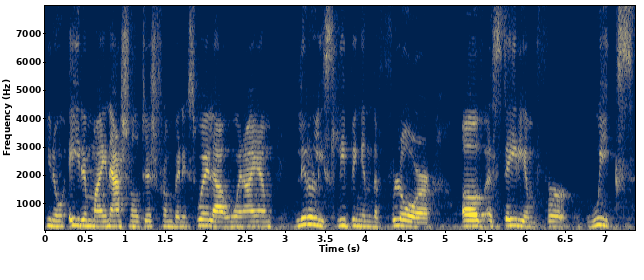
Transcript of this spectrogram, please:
you know, eaten my national dish from Venezuela when I am literally sleeping in the floor of a stadium for weeks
